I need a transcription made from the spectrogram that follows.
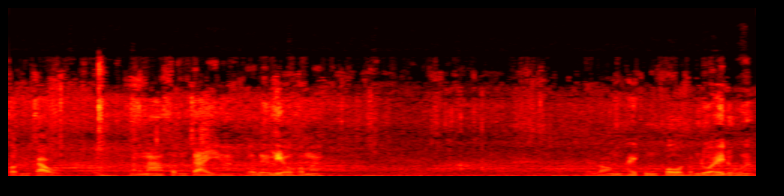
สนเก่า มันน่าสนใจฮะ ก็เลยเลี้ยวเข้ามา เดี๋ยวลองให้คุณโก้สำรวจให้ดูนะ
